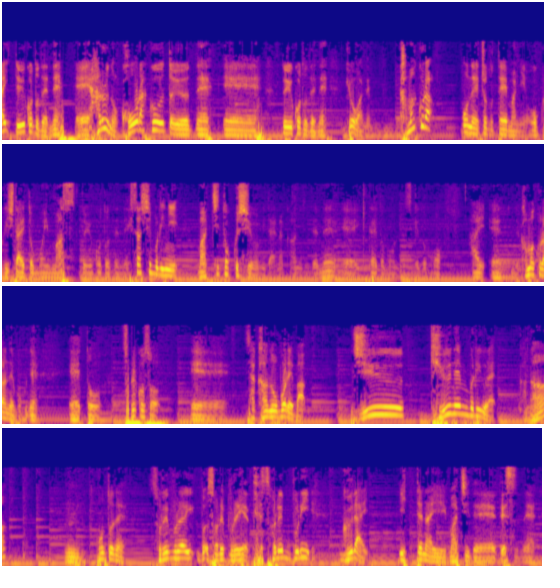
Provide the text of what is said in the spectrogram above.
はい、ということでね、えー、春の行楽というね、えー、ということでね、今日はね、鎌倉をね、ちょっとテーマにお送りしたいと思います。ということでね、久しぶりに街特集みたいな感じでね、えー、行きたいと思うんですけども、はい、えー、とね、鎌倉ね、僕ね、えっ、ー、と、それこそ、えー、遡れば、19年ぶりぐらいかなうん、ほんとね、それぶらい、それぶらいって、それぶりぐらい行ってない街でですね、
